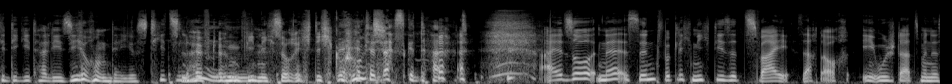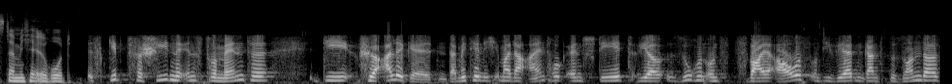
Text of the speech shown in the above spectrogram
die Digitalisierung der Justiz mmh. läuft irgendwie nicht so richtig gut. Wer hätte das gedacht? Also, ne, es sind wirklich nicht diese zwei, sagt auch EU-Staatsminister Michael Roth. Es gibt verschiedene Instrumente, die für alle gelten, damit hier nicht immer der Eindruck entsteht, wir suchen uns zwei aus und die werden ganz besonders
